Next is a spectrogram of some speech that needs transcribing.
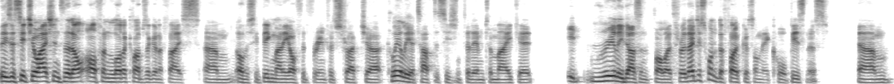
these are situations that often a lot of clubs are going to face. Um, obviously, big money offered for infrastructure. Clearly, a tough decision for them to make it. It really doesn't follow through. They just wanted to focus on their core business. Um,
